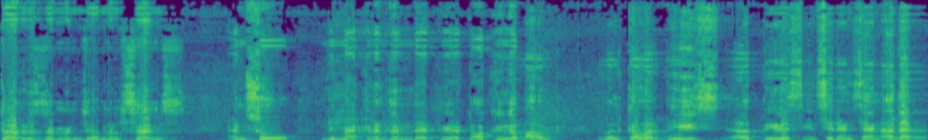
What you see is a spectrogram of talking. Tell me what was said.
terrorism in general sense. And so the mechanism that we are talking about will cover these uh, previous incidents and other,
